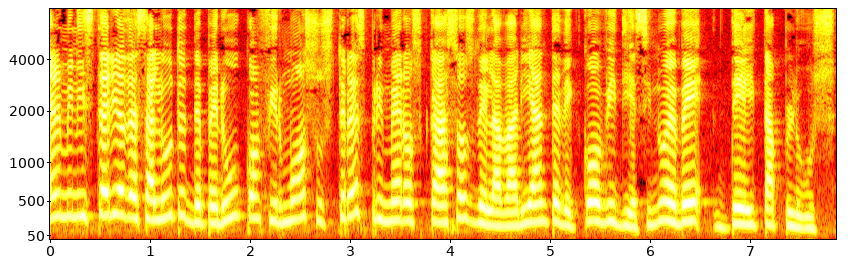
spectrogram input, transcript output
El Ministerio de Salud de Perú confirmó sus tres primeros casos de la variante de COVID-19 Delta Plus,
